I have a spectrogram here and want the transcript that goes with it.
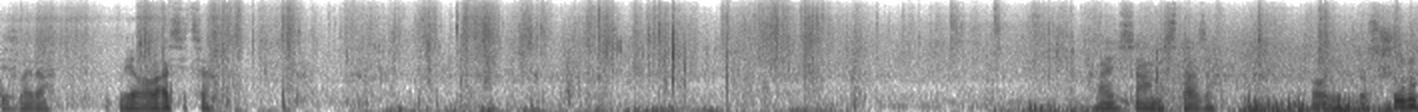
Izgleda bijela lasica. A i sama staza ovdje kroz šumu.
